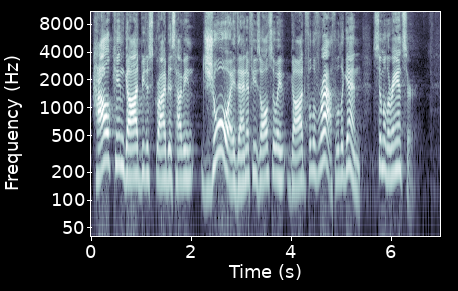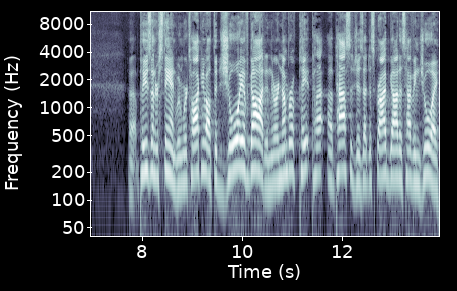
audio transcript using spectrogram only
How can God be described as having joy then if he's also a God full of wrath? Well, again, similar answer. Uh, please understand, when we're talking about the joy of God, and there are a number of pa- pa- uh, passages that describe God as having joy,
